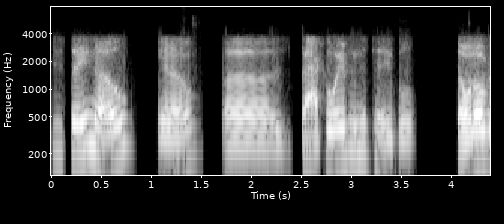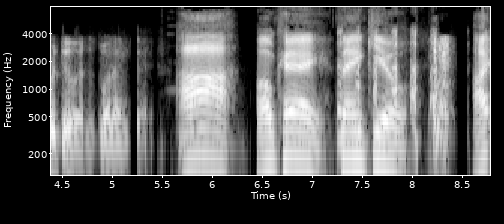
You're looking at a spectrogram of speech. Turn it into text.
to say no. You know, uh, back away from the table. Don't overdo it. Is what I'm saying. Ah, okay. Thank you. I,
